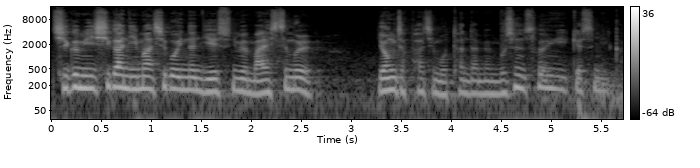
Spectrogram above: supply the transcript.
지금 이 시간 임하시고 있는 예수님의 말씀을 영접하지 못한다면 무슨 소용이 있겠습니까?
